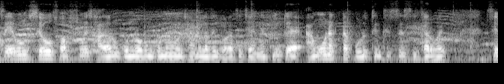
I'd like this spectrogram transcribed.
সে এবং সেও সবসময় সাধারণ কোনো রকম কোনো ঝামেলাতে জড়াতে চায় না, কিন্তু এমন একটা পরিস্থিতির সে শিকার হয় সে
